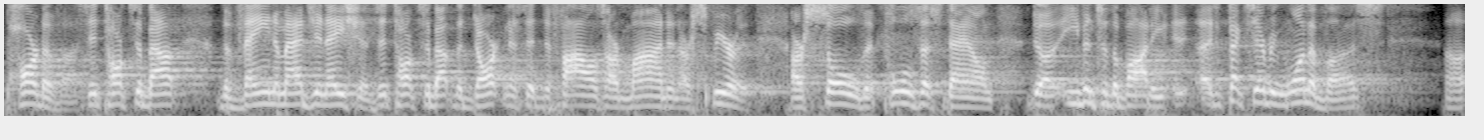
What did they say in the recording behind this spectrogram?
part of us. It talks about the vain imaginations. It talks about the darkness that defiles our mind and our spirit, our soul that pulls us down, uh, even to the body. It affects every one of us, uh,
